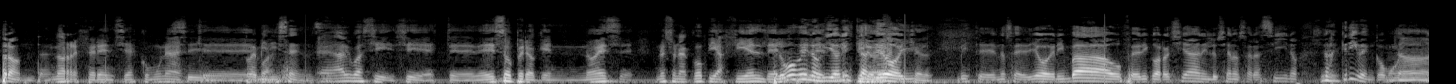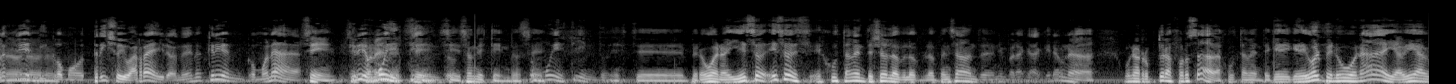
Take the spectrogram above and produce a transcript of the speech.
Pronta. no referencia, es como una, Sí, este, reminiscencia. bueno, eh, algo así, sí, este, de eso, pero que no es, eh, no es una copia fiel del Pero vos ves los guionistas de hoy, viste, no sé, Diego Grimbau, Federico Reggiani, Luciano Saracino, Sí. no escriben como, No, escriben no, ni como Trillo y Barreiro, no escriben como nada. Sí, sí, escriben muy distintos. Sí, sí, son distintos. Son muy distintos. Este, pero bueno, y eso, eso es, es justamente, yo lo, lo- lo pensaba antes de venir para acá, que era una, una ruptura forzada, justamente, que, que de golpe no hubo nada y había,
